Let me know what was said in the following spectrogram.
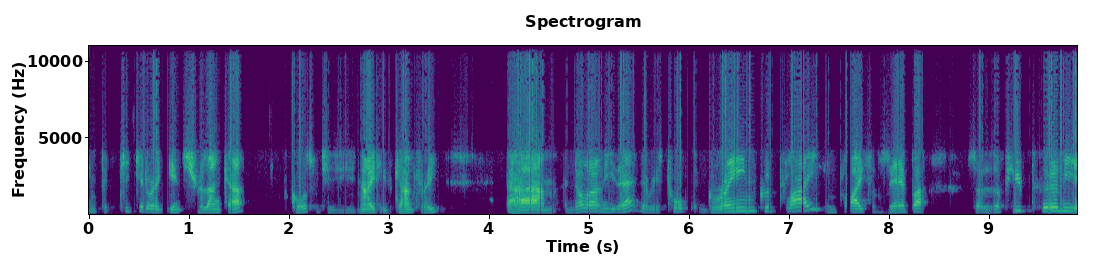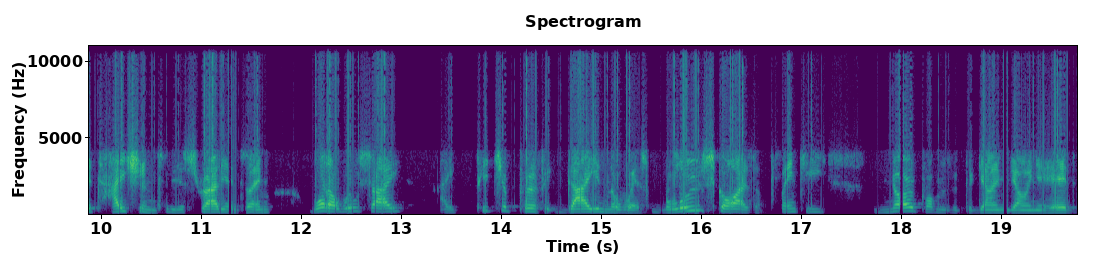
in particular against Sri Lanka, of course, which is his native country. Um, not only that, there is talk that Green could play in place of Zampa. So there's a few permutations to the Australian team. What I will say, a picture perfect day in the West. Blue skies are plenty, no problems with the game going ahead.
